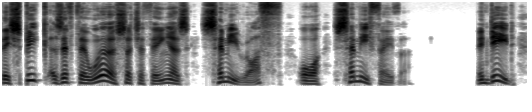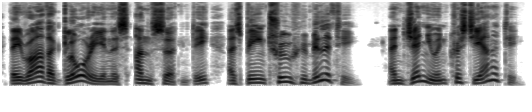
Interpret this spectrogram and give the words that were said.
they speak as if there were such a thing as semi wrath or semi favour. Indeed, they rather glory in this uncertainty as being true humility and genuine Christianity,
